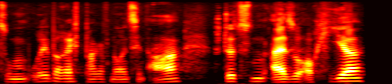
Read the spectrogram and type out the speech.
zum Urheberrecht, 19a, stützen. Also auch hier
